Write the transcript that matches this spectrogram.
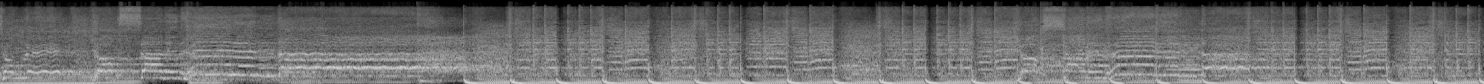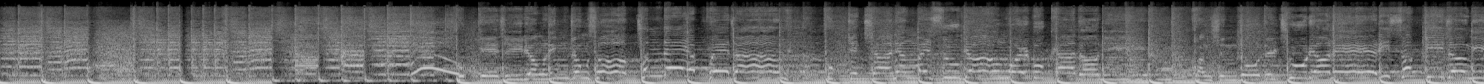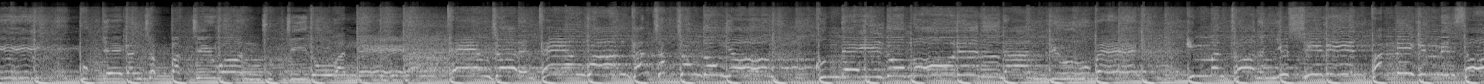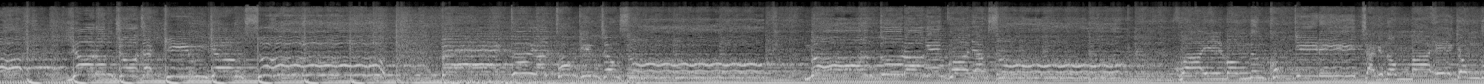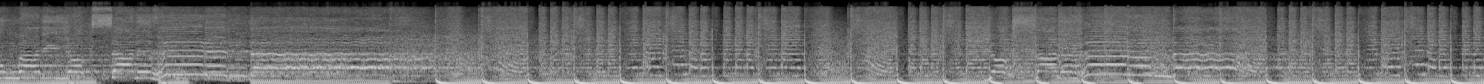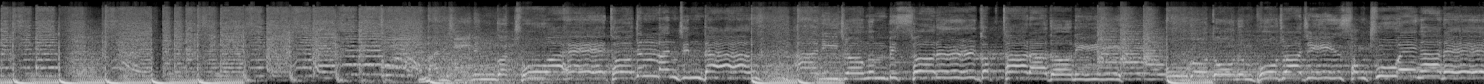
정례 역사는 흐른다. 역사는 흐른다. 국계지령 림종석 천대협 회장 국계 찬양 말수경 월북하더니 광신도들 출연해 간첩 박지원 죽지도 않네 작은 엄마의 영국만이 역사는 흐른다. 좋아해 더듬 만진다. 안희정은 비서를 겁타 성추행 안에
